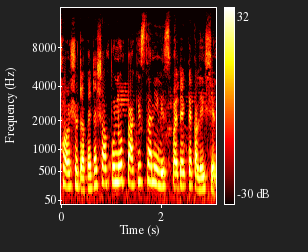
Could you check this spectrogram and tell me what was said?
ছয়শো টাকা। এটা সম্পূর্ণ পাকিস্তানি ইন্সপায়ার্ড একটা কালেকশন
